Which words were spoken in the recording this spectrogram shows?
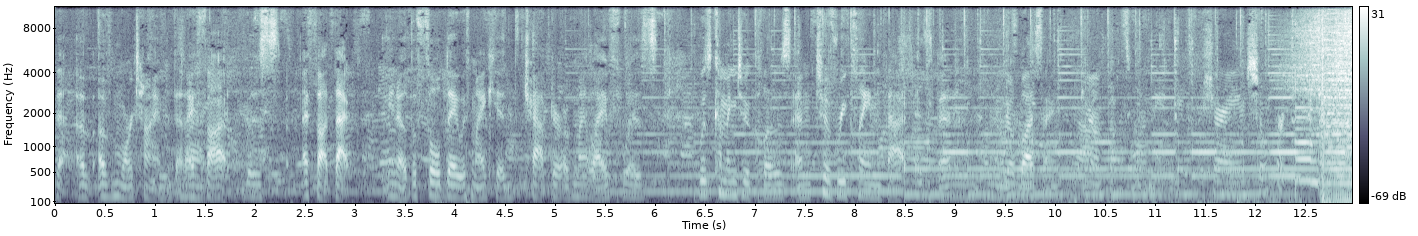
that, of, of more time that I thought was I thought that you know the full day with my kids chapter of my life was was coming to a close, and to reclaim that has been a real blessing. Yeah, that's wonderful. Thanks for sharing. Sure.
